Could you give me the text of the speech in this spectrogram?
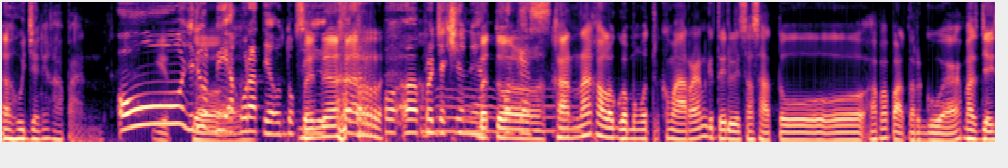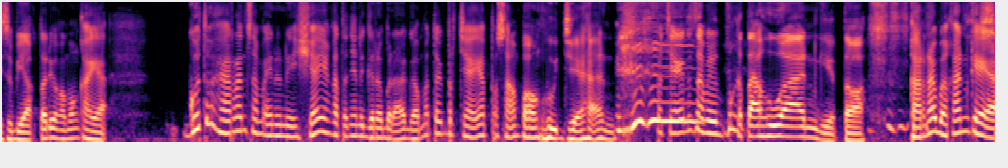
uh, hujannya kapan. Oh Gitu. jadi lebih akurat ya untuk si Bener. pro- uh, projectionnya. Betul. forecast. Karena kalau gue mengutip kemarin gitu dari salah satu apa partner gue, Mas Jai Subiakto dia ngomong kayak gue tuh heran sama Indonesia yang katanya negara beragama tapi percaya sama pawang hujan. percaya itu sambil pengetahuan gitu. Karena bahkan Shout kayak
